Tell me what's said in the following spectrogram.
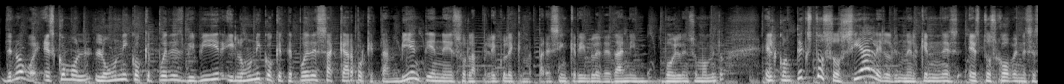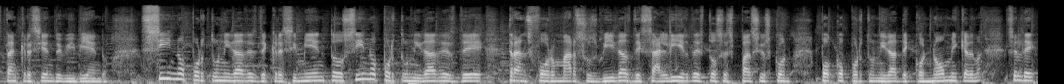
de nuevo, es como lo único que puedes vivir y lo único que te puedes sacar, porque también tiene eso la película que me parece increíble de Danny Boyle en su momento, el contexto social en el que estos jóvenes están creciendo y viviendo sin oportunidades de crecimiento, sin oportunidades de transformar sus vidas, de salir de estos espacios con poca oportunidad económica. Además, es el de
